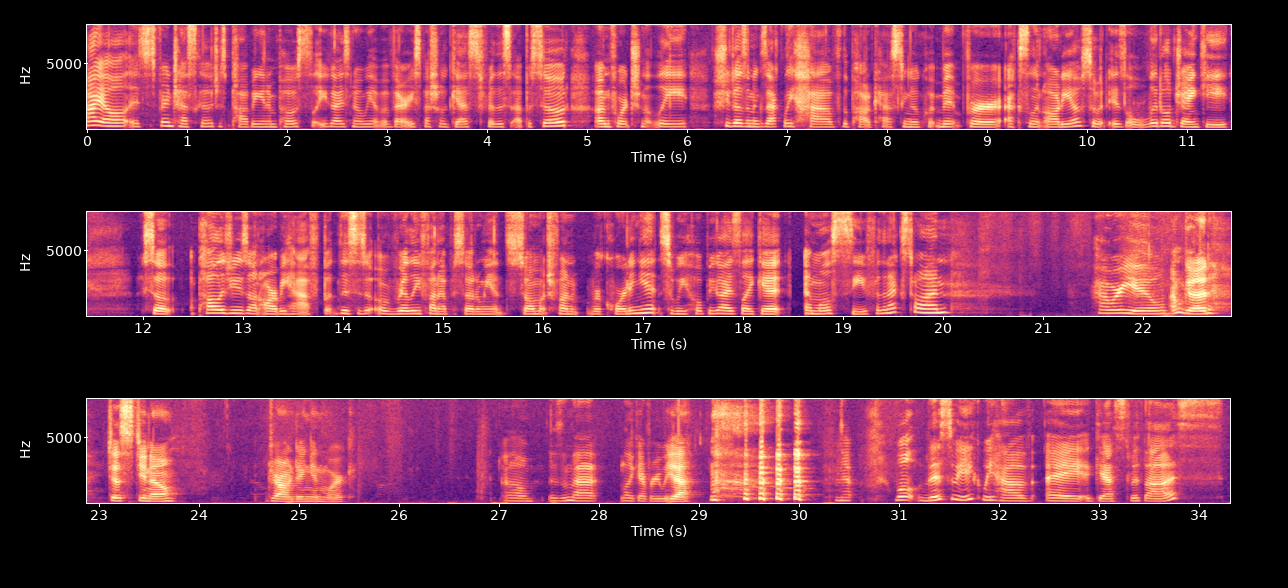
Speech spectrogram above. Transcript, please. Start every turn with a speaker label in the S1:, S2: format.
S1: Hi, all. It's Francesca, just popping in and post to let you guys know we have a very special guest for this episode. Unfortunately, she doesn't exactly have the podcasting equipment for excellent audio, so it is a little janky. So, apologies on our behalf, but this is a really fun episode and we had so much fun recording it. So, we hope you guys like it and we'll see you for the next one. How are you?
S2: I'm good. Just, you know, drowning in work.
S1: Oh, isn't that like every week?
S2: Yeah.
S1: Yep. Well, this week we have a guest with us.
